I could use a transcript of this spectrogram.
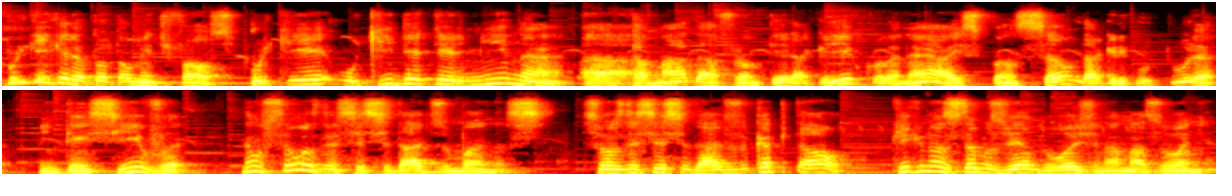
Por que, que ele é totalmente falso? Porque o que determina a chamada fronteira agrícola, né, a expansão da agricultura intensiva, não são as necessidades humanas, são as necessidades do capital. O que, que nós estamos vendo hoje na Amazônia?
